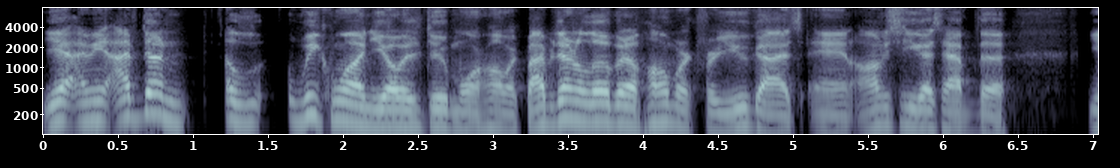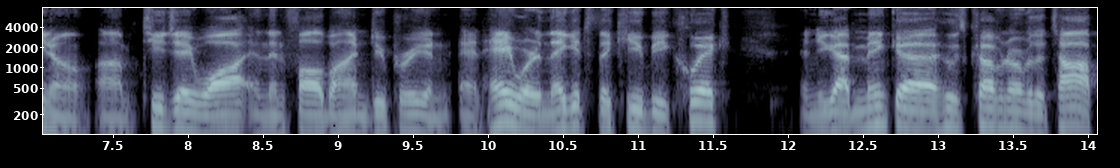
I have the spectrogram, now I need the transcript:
Yeah, I mean, I've done week one. You always do more homework, but I've done a little bit of homework for you guys, and obviously, you guys have the you know, um, TJ Watt and then follow behind Dupree and, and Heyward, and they get to the QB quick and you got Minkah who's covering over the top.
